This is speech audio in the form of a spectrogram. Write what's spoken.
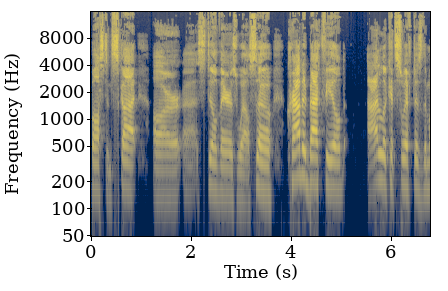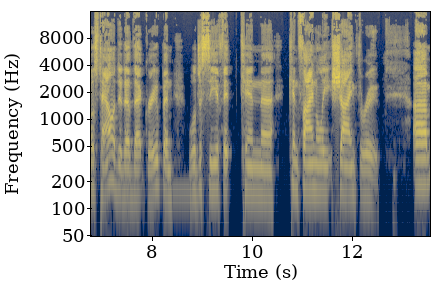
Boston Scott are uh, still there as well. So crowded backfield. I look at Swift as the most talented of that group, and we'll just see if it can uh, can finally shine through. Um,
